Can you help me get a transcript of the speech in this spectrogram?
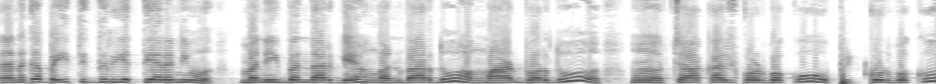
ನನಗ ಬೈತಿದ್ರಿ ಎತ್ತಿಯಾರ ನೀವು? ಮನೆಗೆ ಬಂದಾರ್ಗೆ ಹಂಗ ಅನ್ಬಾರ್ದು, ಹಂಗ ಮಾಡ್ಬಾರ್ದು ಚಾ ಕಾಶ್ ಕೊಡ್ಬೇಕು ಉಪ್ಪಿಟ್ಟು ಕೊಡ್ಬೇಕು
